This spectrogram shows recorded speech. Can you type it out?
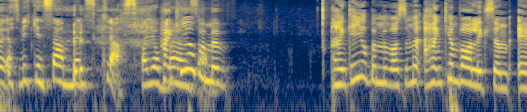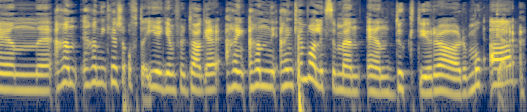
är, alltså, vilken samhällsklass? Vad jobbar Han han, kan jobba som? med han kan jobba med vad som helst. Han kan vara liksom en, han, han är kanske ofta egenföretagare. Han, han, han kan vara liksom en, en duktig rörmokare, Ja.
